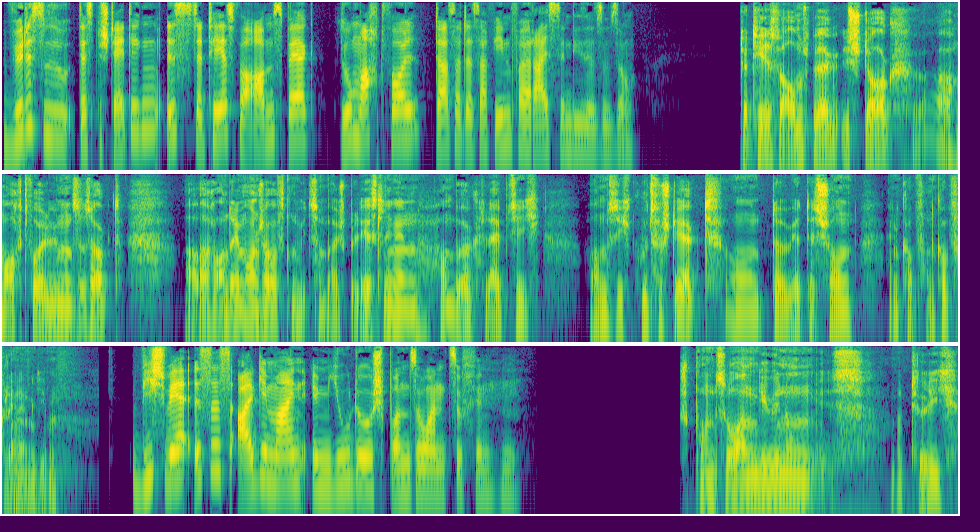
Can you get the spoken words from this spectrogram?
Würdest du das bestätigen? Ist der TSV Abensberg so machtvoll, dass er das auf jeden Fall reißt in dieser Saison? Der TSV Abensberg ist stark, auch machtvoll, wie man so sagt. Aber auch andere Mannschaften, wie zum Beispiel Esslingen, Hamburg, Leipzig, haben sich gut verstärkt und da wird es schon ein Kopf-an-Kopf-Rennen geben. Wie schwer ist es allgemein im Judo Sponsoren zu finden? Sponsorengewinnung ist natürlich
